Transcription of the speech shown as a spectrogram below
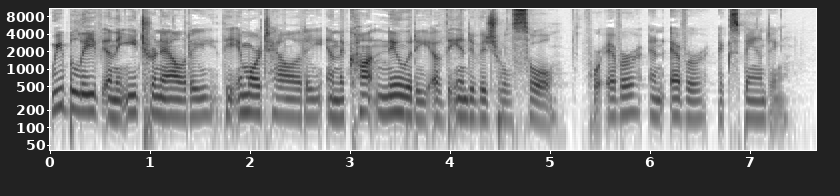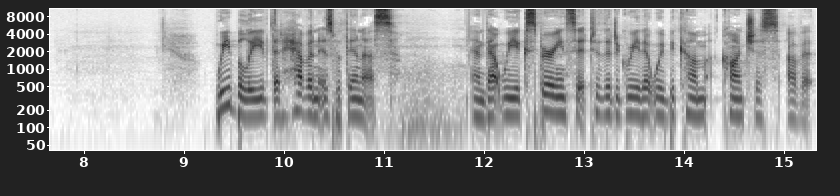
We believe in the eternality, the immortality, and the continuity of the individual soul, forever and ever expanding. We believe that heaven is within us and that we experience it to the degree that we become conscious of it.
